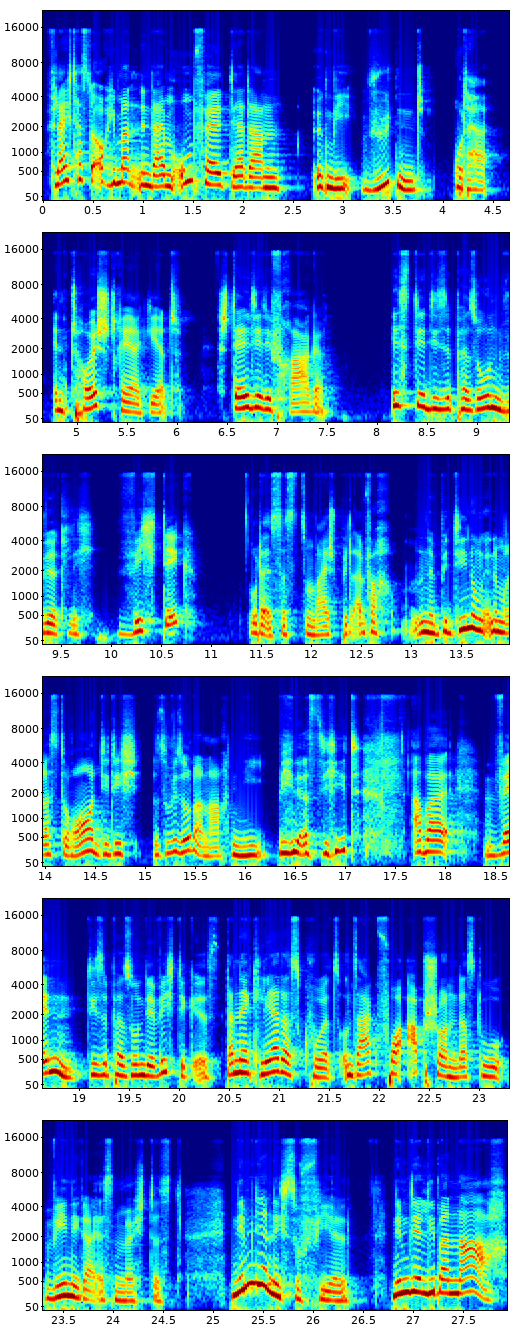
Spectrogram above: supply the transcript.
Vielleicht hast du auch jemanden in deinem Umfeld, der dann irgendwie wütend oder enttäuscht reagiert. Stell dir die Frage, ist dir diese Person wirklich wichtig oder ist es zum Beispiel einfach eine Bedienung in einem Restaurant, die dich sowieso danach nie wieder sieht? Aber wenn diese Person dir wichtig ist, dann erklär das kurz und sag vorab schon, dass du weniger essen möchtest. Nimm dir nicht so viel. Nimm dir lieber nach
